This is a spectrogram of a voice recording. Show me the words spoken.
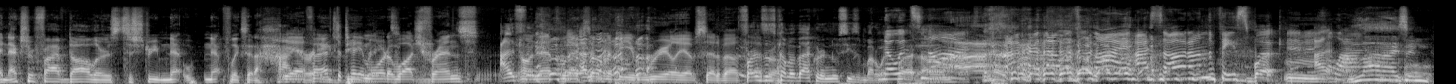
an extra five dollars to stream net, Netflix at a higher. yeah, if I have to HD pay more to watch Friends I on Netflix, I'm going to be really upset about that. Friends is coming back with a new season, by the way. No, but, it's um, not. I heard that was a lie. I saw it on the Facebook. But, and it's mm, I- a lie. lies and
